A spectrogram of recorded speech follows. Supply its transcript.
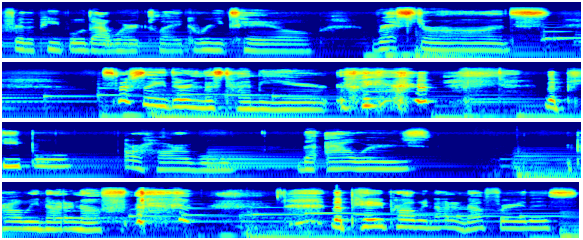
for the people that work like retail, restaurants, especially during this time of year. Like, the people are horrible, the hours probably not enough, the pay probably not enough for this.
